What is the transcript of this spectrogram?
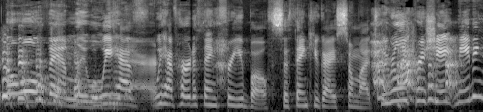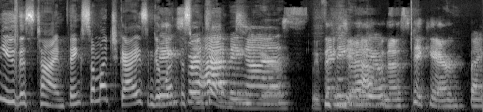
The whole family will we be have there. we have her to thank for you both. So thank you guys so much. We really appreciate meeting you this time. Thanks so much, guys, and good luck. Thanks luck for this weekend. having us. We Thanks for having us. Take care. Bye.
